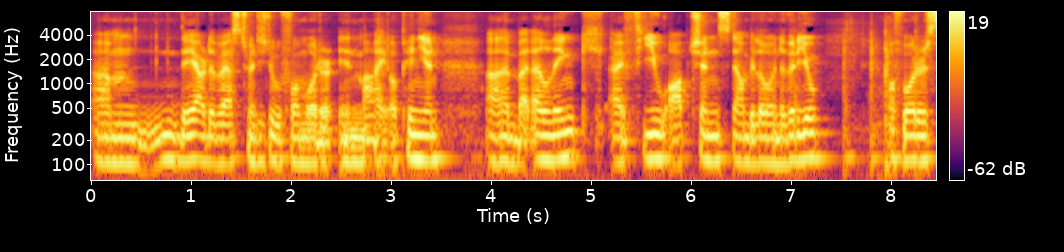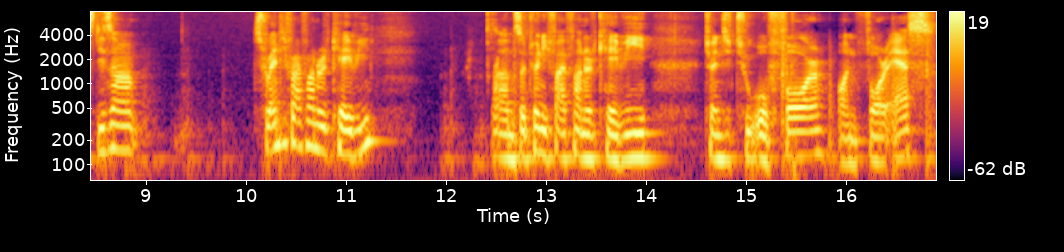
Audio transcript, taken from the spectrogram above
Um, they are the best 2204 motor in my opinion. Uh, but I'll link a few options down below in the video of motors. These are 2500 kV. Um, so 2500 kV 2204 on 4S,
